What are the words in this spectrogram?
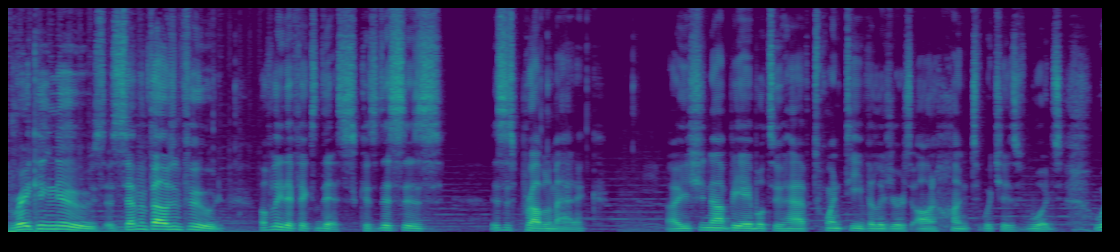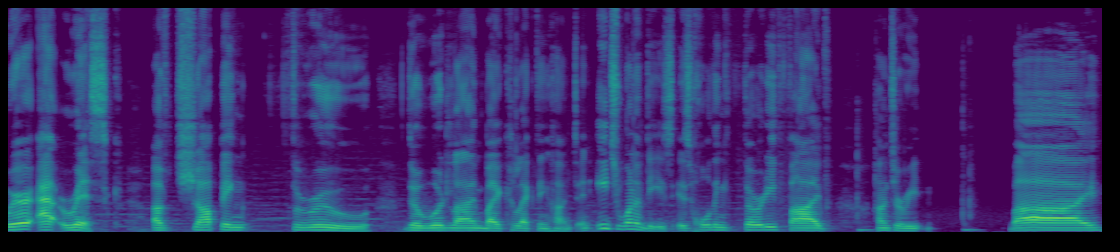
breaking news: seven thousand food. Hopefully they fix this, because this is this is problematic. Uh, you should not be able to have 20 villagers on hunt, which is woods. We're at risk of chopping through the wood line by collecting hunt. And each one of these is holding 35 hunter. Bye.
